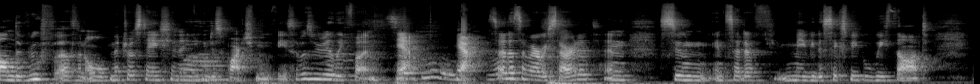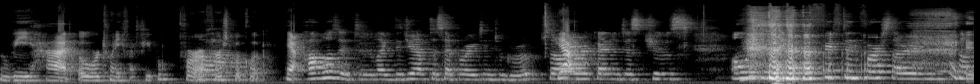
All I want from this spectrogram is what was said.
on the roof of an old metro station, and you can just watch movies. It was really fun. So yeah. cool. Yeah, so that's where we started. And soon, instead of maybe the six people we thought, we had over 25 people for our first book club. Yeah. How was it? Like, did you have to separate into groups, or Yeah. kind of just choose only the like, first are in like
